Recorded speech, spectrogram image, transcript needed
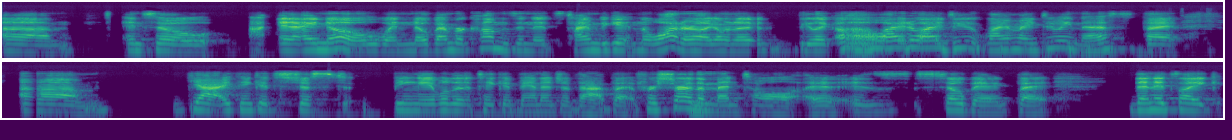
um, and so and I know when November comes and it's time to get in the water, like I'm gonna be like, oh, why do I do? Why am I doing this? But um, yeah, I think it's just being able to take advantage of that. But for sure, the mm. mental is so big. But then it's like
